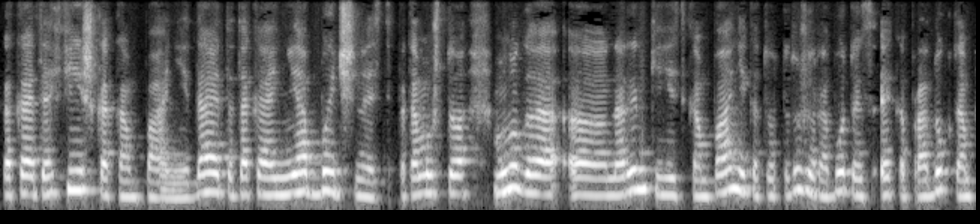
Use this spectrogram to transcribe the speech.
какая-то фишка компании, да, это такая необычность, потому что много э, на рынке есть компаний, которые тоже работают с экопродуктом,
